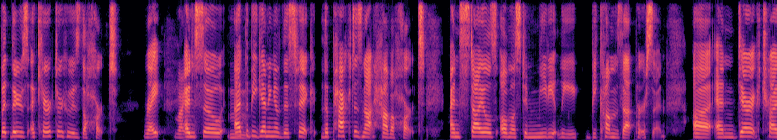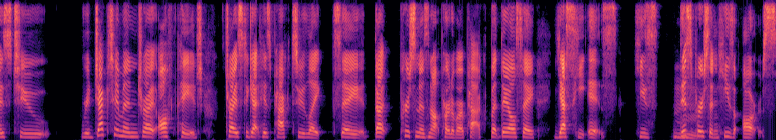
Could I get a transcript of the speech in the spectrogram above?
but there's a character who is the heart, right? Right. And so at the Mm. beginning of this fic, the pack does not have a heart, and Stiles almost immediately becomes that person. Uh, and Derek tries to reject him and try off page tries to get his pack to like say that person is not part of our pack, but they all say yes, he is. He's this Mm. person. He's ours.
